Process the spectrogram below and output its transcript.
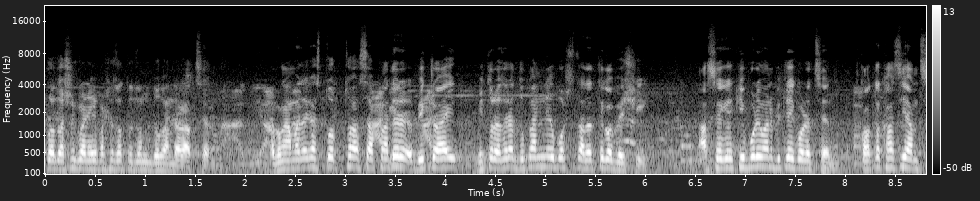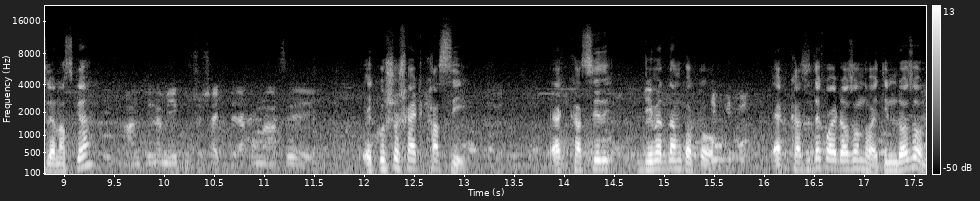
প্রদর্শন করেন এই পাশে যতজন দোকানদার আছেন। এবং আমাদের কাছে তথ্য আছে আপনাদের বিক্রয় ভিতরে যারা দোকান নিয়ে বসছে তাদের থেকেও বেশি। আজকে কি পরিমাণ বিক্রয় করেছেন? কত খাসি আনছিলেন আজকে? আনছিলাম একুশশো ষাট এখন আছে একুশশো ষাট খাসি। এক খাসি ডিমের দাম কত? এক খাসিতে কয় ডজন হয় তিন ডজন?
